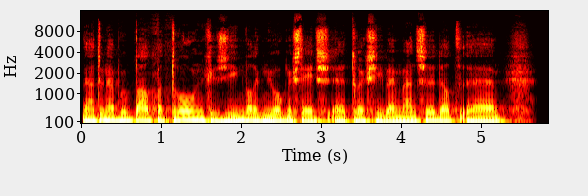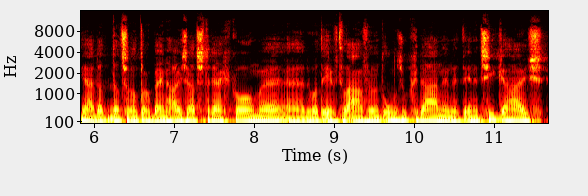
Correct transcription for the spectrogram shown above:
Nou, toen heb ik een bepaald patroon gezien, wat ik nu ook nog steeds eh, terugzie bij mensen. Dat, eh, ja, dat, dat ze dan toch bij een huisarts terechtkomen. Eh, er wordt eventueel aanvullend onderzoek gedaan in het, in het ziekenhuis.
